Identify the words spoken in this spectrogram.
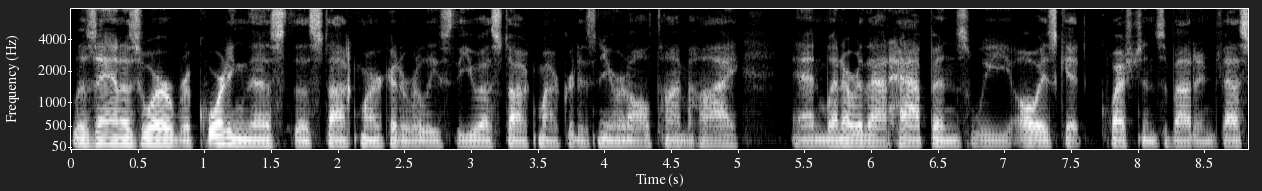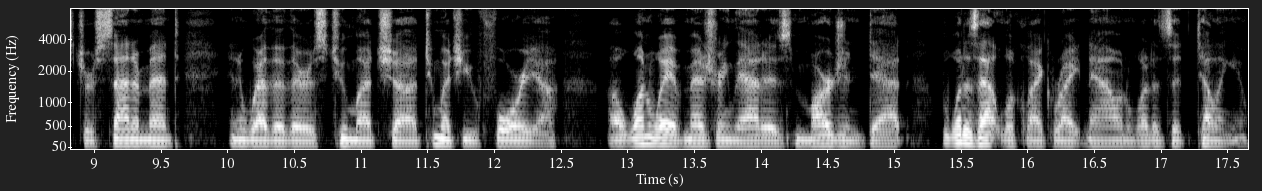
Liz Ann, as we're recording this, the stock market, or at least the US stock market, is near an all time high. And whenever that happens, we always get questions about investor sentiment and whether there's too much uh, too much euphoria. Uh, one way of measuring that is margin debt. What does that look like right now, and what is it telling you?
